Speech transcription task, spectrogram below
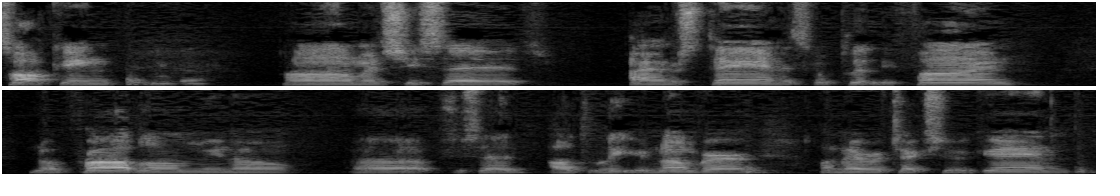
talking. Okay. Um, and she said, I understand. It's completely fine. No problem. You know, uh, she said, I'll delete your number. I'll never text you again.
